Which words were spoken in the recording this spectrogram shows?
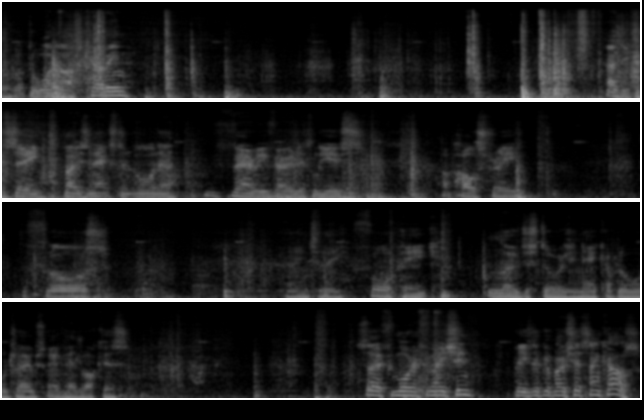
we've got the one aft cabin. As you can see, boat's in excellent order, very very little use. Upholstery, the floors and into the four peak loads of storage in here a couple of wardrobes overhead lockers. So for more information please look at Boat Shed Sant Carles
